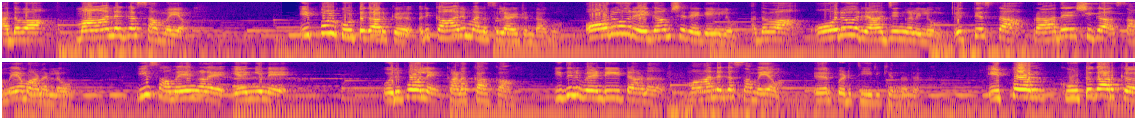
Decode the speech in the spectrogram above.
അഥവാ മാനക സമയം. ഇപ്പോൾ കൂട്ടുകാർക്ക് ഒരു കാര്യം മനസ്സിലായിട്ടുണ്ടാകും. ഓരോ രേഖാംശ രേഖയിലും അഥവാ ഓരോ രാജ്യങ്ങളിലും വ്യത്യസ്ത പ്രാദേശിക സമയമാണല്ലോ. ഈ സമയങ്ങളെ എങ്ങനെ ഒരുപോലെ കണക്കാക്കാം? ഇതിനു വേണ്ടിയിട്ടാണ് മാനക സമയം ഏർപ്പെടുത്തിയിരിക്കുന്നത്. ഇപ്പോൾ കൂട്ടുകാർക്ക്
